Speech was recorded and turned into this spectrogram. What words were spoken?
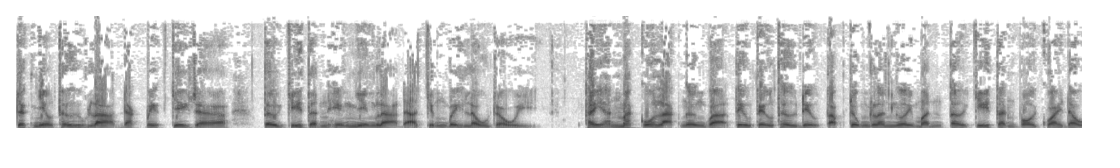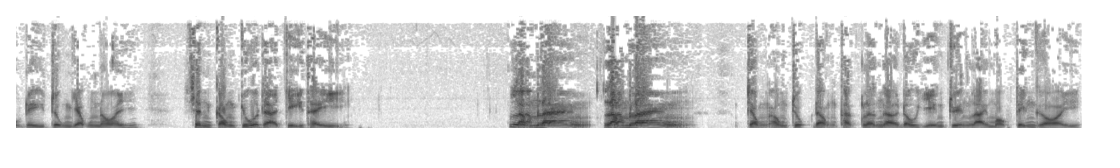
Rất nhiều thứ là đặc biệt chế ra. Từ chỉ tình hiển nhiên là đã chuẩn bị lâu rồi. Thấy ánh mắt của Lạc Ngân và Tiêu Tiểu Thư đều tập trung lên người mình, từ chỉ tình vội quay đầu đi trung giọng nói. Xin công chúa ra chỉ thị. Lâm Lan! Lâm Lan! Trong ống trúc đồng thật lớn ở đối diện truyền lại một tiếng gọi.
